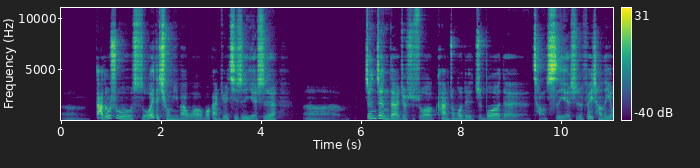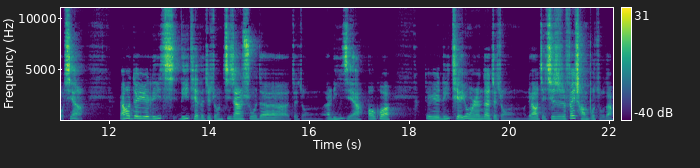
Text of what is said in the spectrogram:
嗯，大多数所谓的球迷吧，我我感觉其实也是，呃，真正的就是说看中国队直播的场次也是非常的有限啊。然后对于李铁李铁的这种技战术的这种呃理解啊，包括对于李铁用人的这种了解，其实是非常不足的。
